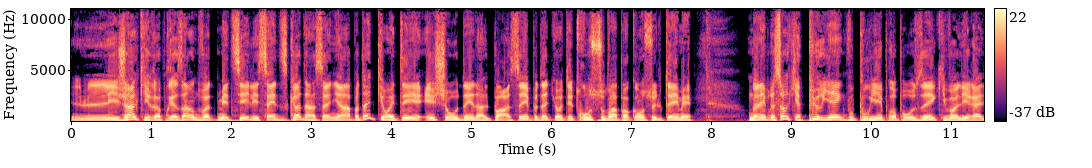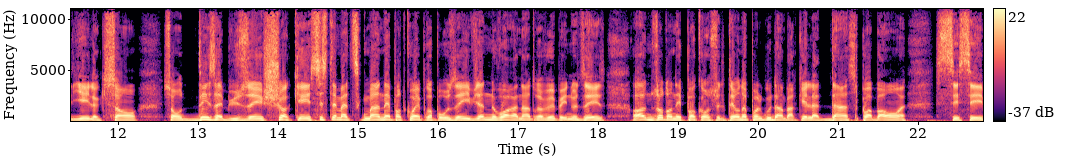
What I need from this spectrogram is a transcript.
les gens qui représentent votre métier, les syndicats d'enseignants, peut-être qui ont été échaudés dans le passé, peut-être qui ont été trop souvent pas consultés, mais on a l'impression qu'il n'y a plus rien que vous pourriez proposer qui va les rallier, là, qui sont, sont désabusés, choqués, systématiquement, n'importe quoi est proposé. Ils viennent nous voir en entrevue et ils nous disent Ah, nous autres, on n'est pas consultés, on n'a pas le goût d'embarquer là-dedans, c'est pas bon. C'est, c'est,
